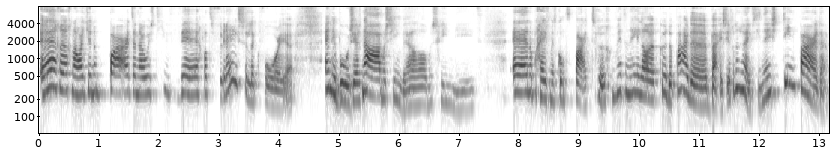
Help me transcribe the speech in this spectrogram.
erg. Nou had je een paard en nou is die weg. Wat vreselijk voor je. En die boer zegt: Nou, misschien wel, misschien niet. En op een gegeven moment komt het paard terug met een hele kudde paarden bij zich. En dan heeft hij ineens tien paarden.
